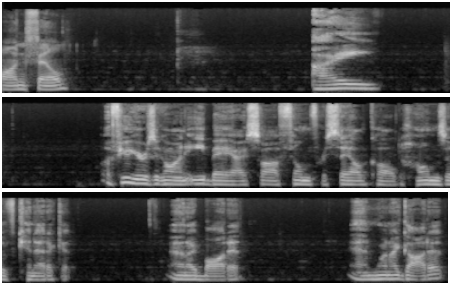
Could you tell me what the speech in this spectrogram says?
on film? I, a few years ago on eBay, I saw a film for sale called Homes of Connecticut, and I bought it. And when I got it,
